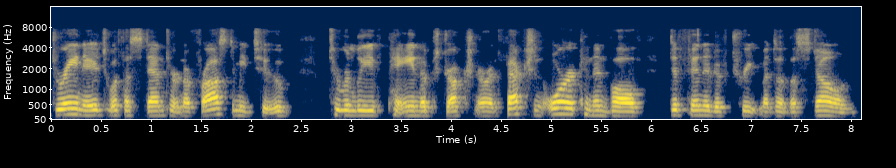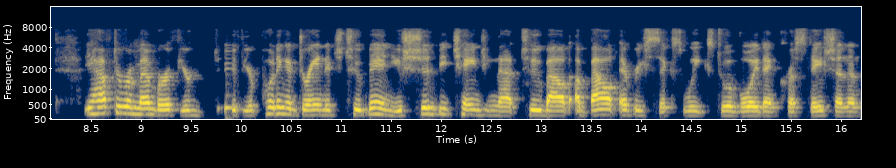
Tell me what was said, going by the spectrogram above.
drainage with a stent or nephrostomy tube to relieve pain, obstruction, or infection, or it can involve definitive treatment of the stone. You have to remember if you're if you're putting a drainage tube in, you should be changing that tube out about every six weeks to avoid encrustation. And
